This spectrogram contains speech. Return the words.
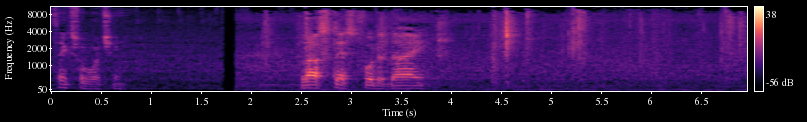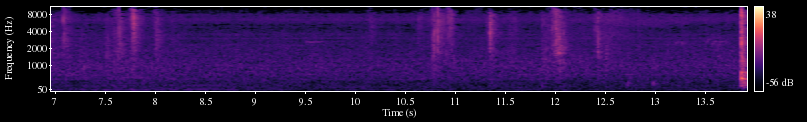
Thanks for watching. Last test for the day. Oh,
